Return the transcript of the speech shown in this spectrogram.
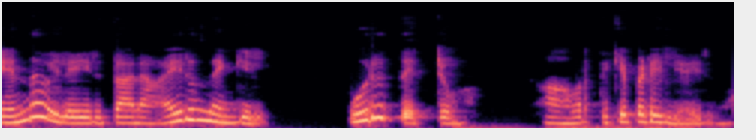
എന്ന് വിലയിരുത്താനായിരുന്നെങ്കിൽ ഒരു തെറ്റും ആവർത്തിക്കപ്പെടില്ലായിരുന്നു.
